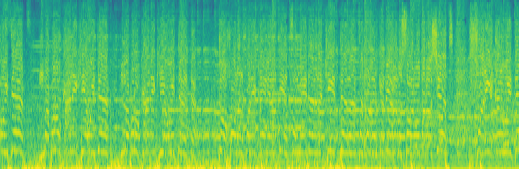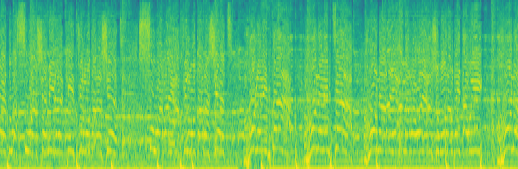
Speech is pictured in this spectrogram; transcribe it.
وداد. مبروك عليك يا وداد. مبروك عليك يا وداد. دخول الفريقين لأرضية الميدان. أكيد تفاعل كبير على مستوى المدرجات. فريق الوداد والصور جميلة أكيد في المدرجات. صور رائعة في المدرجات. هنا الإبداع. هنا الإمتاع. هنا رائعه من روائع الجمهور البيضاوي. هنا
